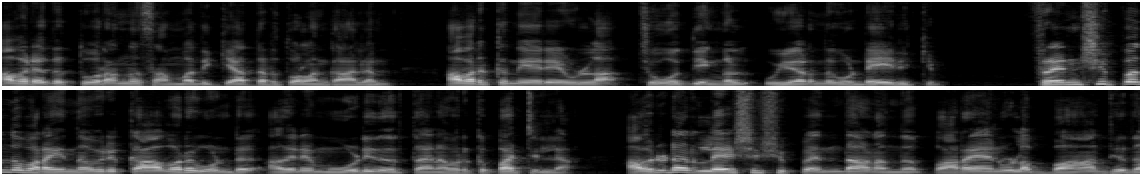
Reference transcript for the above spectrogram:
അവരത് തുറന്ന് സമ്മതിക്കാത്തിടത്തോളം കാലം അവർക്ക് നേരെയുള്ള ചോദ്യങ്ങൾ ഉയർന്നുകൊണ്ടേയിരിക്കും. ഫ്രണ്ട്ഷിപ്പ് എന്ന് പറയുന്ന ഒരു കവർ കൊണ്ട് അതിനെ മൂടി നിർത്താൻ അവർക്ക് പറ്റില്ല. അവരുടെ റിലേഷൻഷിപ്പ് എന്താണെന്ന് പറയാനുള്ള ബാധ്യത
